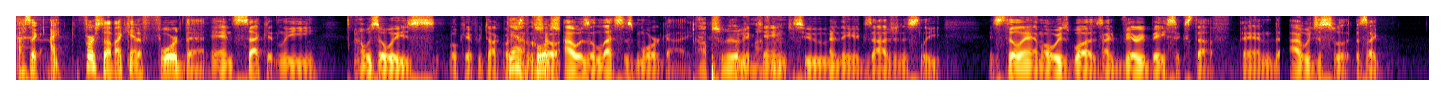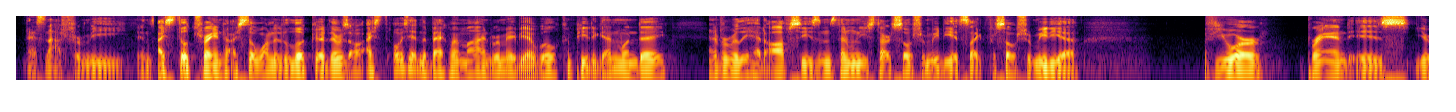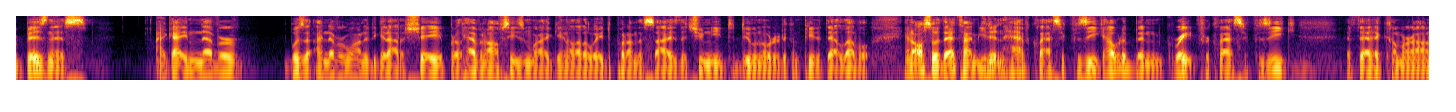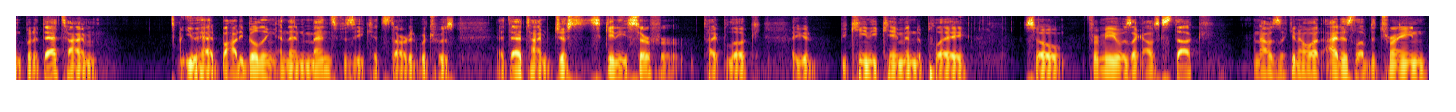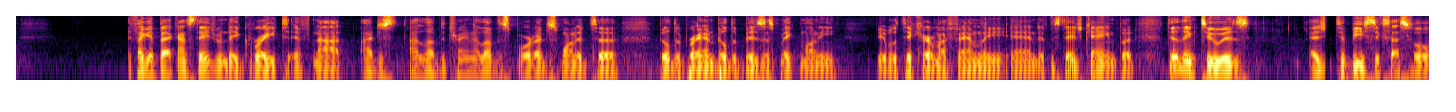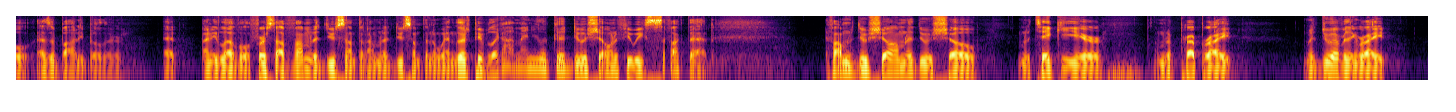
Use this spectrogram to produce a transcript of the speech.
I was like, I, first off, I can't afford that. And secondly, I was always, okay, if we talk about Yeah, this on the show, course. I was a less is more guy. Absolutely, When it came friend. to anything exogenously. It still am, always was. I had very basic stuff. And I was just, was like, that's not for me. And I still trained. I still wanted to look good. There was I always had in the back of my mind where maybe I will compete again one day. I never really had off seasons. Then when you start social media, it's like for social media, if your brand is your business, like I never was I never wanted to get out of shape or have an off season where I gain a lot of weight to put on the size that you need to do in order to compete at that level. And also at that time, you didn't have classic physique. I would have been great for classic physique if that had come around. But at that time, you had bodybuilding and then men's physique had started, which was at that time just skinny surfer type look. You had bikini came into play. So for me, it was like I was stuck. And I was like, you know what? I just love to train. If I get back on stage one day, great. If not, I just, I love to train. I love the sport. I just wanted to build a brand, build a business, make money, be able to take care of my family. And if the stage came, but the other thing too is, as to be successful as a bodybuilder at any level. First off, if I'm going to do something, I'm going to do something to win. There's people like, oh man, you look good. Do a show in a few weeks. Fuck that. If I'm going to do a show, I'm going to do a show. I'm going to take a year. I'm going to prep right. I'm going to do everything right,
